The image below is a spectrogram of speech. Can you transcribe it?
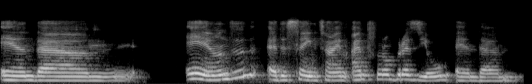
And, um, and at the same time, I'm from Brazil, and, um,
